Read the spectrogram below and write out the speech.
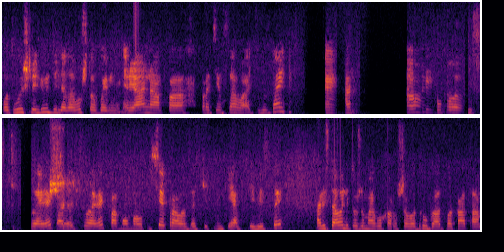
Вот вышли люди для того, чтобы реально протестовать. Вы знаете, около 10 человек, а человек, по-моему, все правозащитники и активисты, арестовали тоже моего хорошего друга, адвоката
